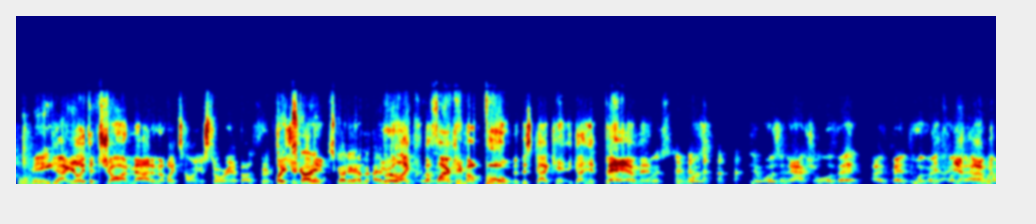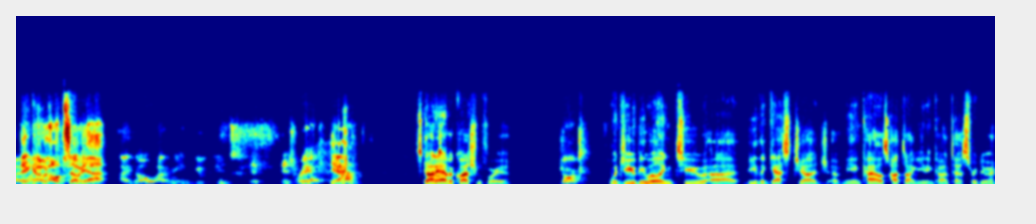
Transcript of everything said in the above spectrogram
Who me? Yeah, you're like the John Madden of like telling a story about food. Wait, you're- Scotty, Scotty, I have, a- I have You were like the you. fire came out, boom, and this guy can't. He got hit, bam, It and was, it was it was an actual event. I've been to events yeah, like yeah, that. I would my think. I would hope so. Yeah, I know. I mean, you it's it's it's real. yeah. Scotty, I have a question for you. Sure. Would you be willing to uh, be the guest judge of me and Kyle's hot dog eating contest we're doing?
